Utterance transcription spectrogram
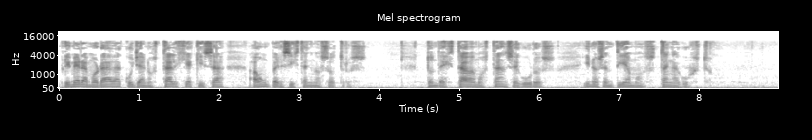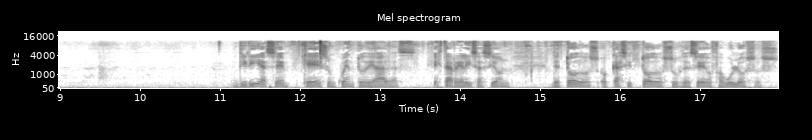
Primera morada cuya nostalgia quizá aún persista en nosotros, donde estábamos tan seguros y nos sentíamos tan a gusto. Diríase que es un cuento de hadas, esta realización de todos o casi todos sus deseos fabulosos,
